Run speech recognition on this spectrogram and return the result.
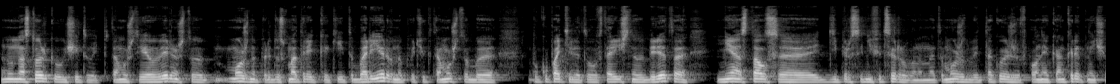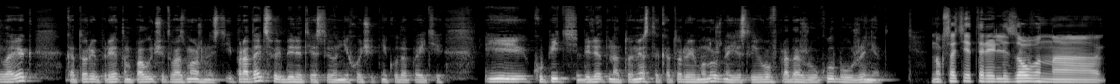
ну, настолько учитывать. Потому что я уверен, что можно предусмотреть какие-то барьеры на пути к тому, чтобы покупатель этого вторичного билета не остался деперсонифицированным. Это может быть такой же вполне конкретный человек, который при этом получит возможность продать свой билет, если он не хочет никуда пойти, и купить билет на то место, которое ему нужно, если его в продаже у клуба уже нет. Но, кстати, это реализовано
